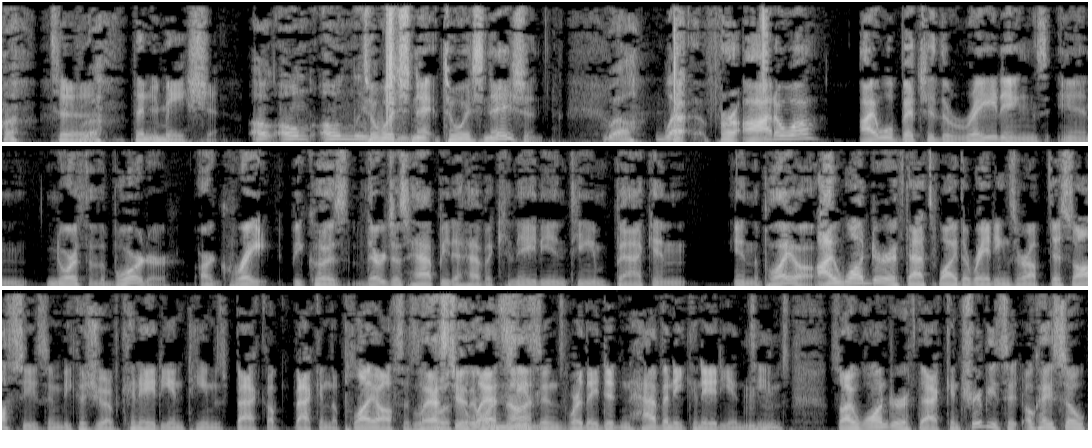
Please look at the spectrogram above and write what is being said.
to the nation? O- on- only To which na- to which nation? well, Uh, for Ottawa, I will bet you the ratings in north of the border are great because they're just happy to have a Canadian team back in in the playoffs. I wonder if that's why the ratings are up this offseason because you have Canadian teams back up back in the playoffs as Last opposed year to last seasons where they didn't have any Canadian Mm-hmm. teams. So I wonder if that contributes it. Okay, so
